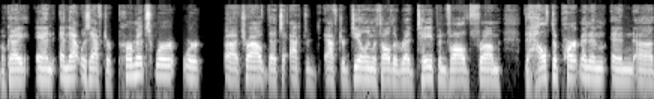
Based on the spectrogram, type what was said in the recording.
Okay, and and that was after permits were were uh, trialed. That's after after dealing with all the red tape involved from the health department and and uh,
